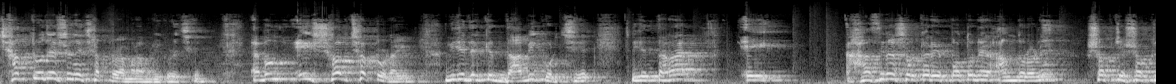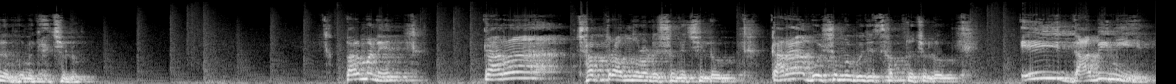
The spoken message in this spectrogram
ছাত্রদের সঙ্গে ছাত্ররা মারামারি করেছে। এবং এই সব ছাত্ররাই নিজেদেরকে দাবি করছে যে তারা এই হাসিনা সরকারের পতনের আন্দোলনে সবচেয়ে সক্রিয় ভূমিকায় ছিল। তার মানে কারা ছাত্র আন্দোলনের সঙ্গে ছিল? কারা বৈষম্য বিরোধী ছাত্র ছিল? এই দাবি নিয়ে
